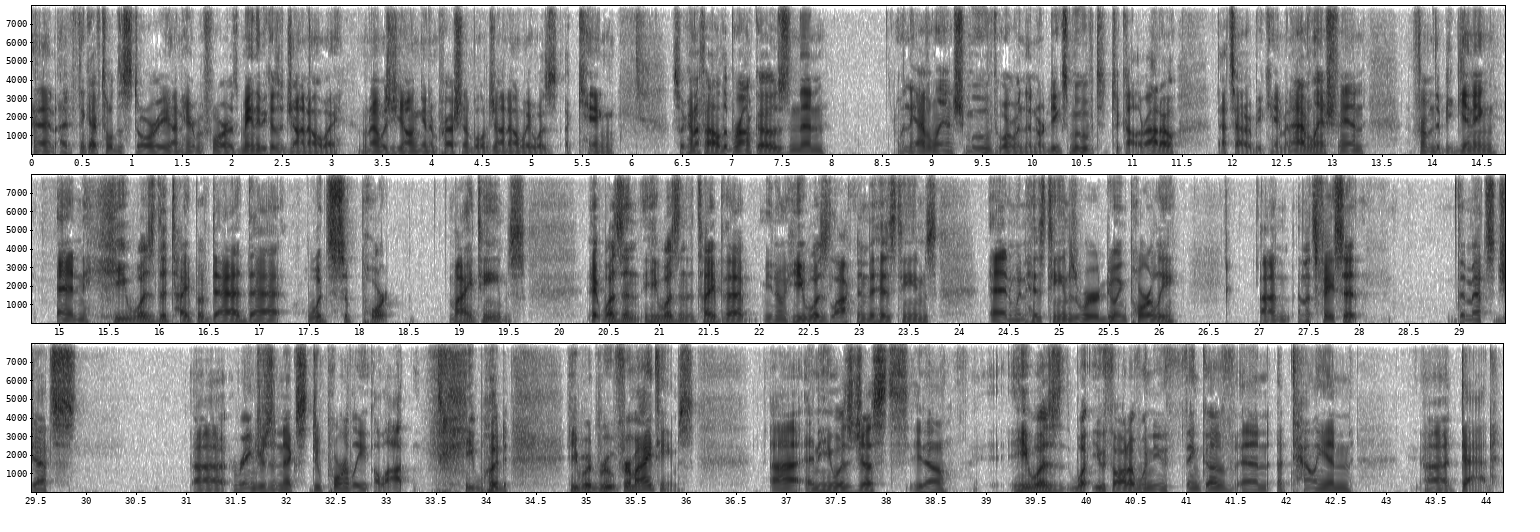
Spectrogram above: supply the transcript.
And I think I've told the story on here before. It's mainly because of John Elway. When I was young and impressionable, John Elway was a king. So I kind of followed the Broncos, and then when the Avalanche moved, or when the Nordiques moved to Colorado, that's how I became an Avalanche fan from the beginning. And he was the type of dad that would support my teams. It wasn't he wasn't the type that, you know, he was locked into his teams and when his teams were doing poorly, um, and let's face it, the Mets, Jets, uh, Rangers and Knicks do poorly a lot. he would he would root for my teams. Uh, and he was just, you know, he was what you thought of when you think of an Italian uh, dad.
